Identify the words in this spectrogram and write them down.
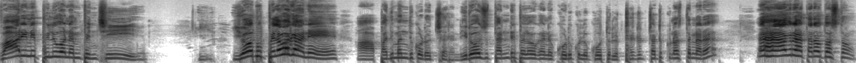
వారిని పిలువనంపించి యోబు పిలవగానే ఆ పది మంది కూడా వచ్చారండి. ఈరోజు తండ్రి పిలవగానే కొడుకులు కూతుర్లు చటు చటుక్కుని వస్తున్నారా? ఏ ఆగ్రహ తర్వాత వస్తాం.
